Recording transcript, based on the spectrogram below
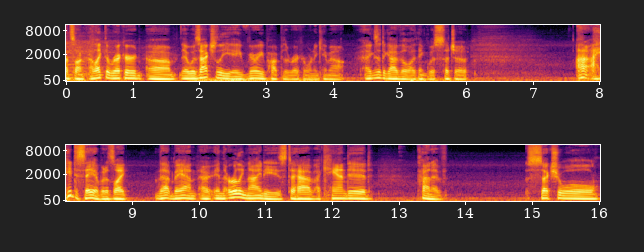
That song. I like the record. Um, it was actually a very popular record when it came out. Exile in Guyville, I think, was such a. I, I hate to say it, but it's like that band uh, in the early '90s to have a candid, kind of sexual,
